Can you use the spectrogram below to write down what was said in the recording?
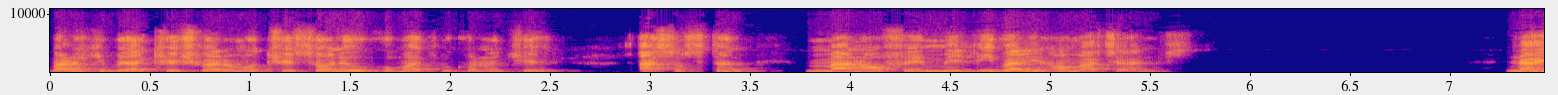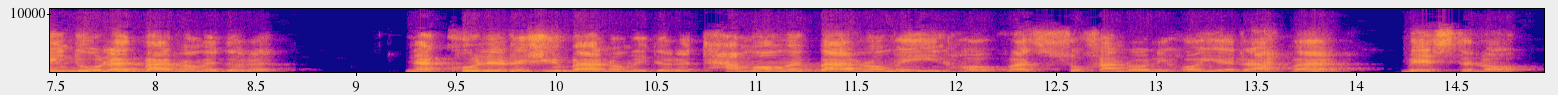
برای اینکه در کشور ما کسانی حکومت می‌کنن که اساسا منافع ملی بر اینها مطرح نیست. نه این دولت برنامه دارد نه کل رژیم برنامه داره. تمام برنامه اینها و سخنرانی های رهبر به اصطلاح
